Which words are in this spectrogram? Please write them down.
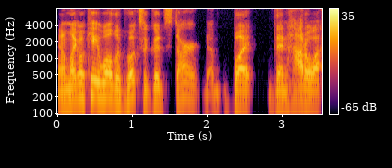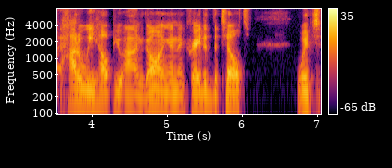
And i'm like okay well the book's a good start um, but then how do i how do we help you ongoing? And then created the tilt which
